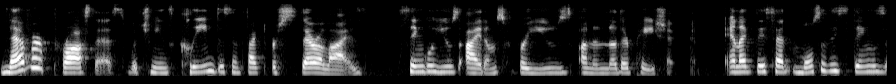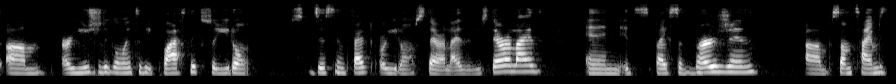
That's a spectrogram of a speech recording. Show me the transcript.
Never process, which means clean, disinfect, or sterilize single-use items for use on another patient. And like they said, most of these things um, are usually going to be plastic, so you don't disinfect or you don't sterilize. If you sterilize and it's by submersion, um, sometimes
